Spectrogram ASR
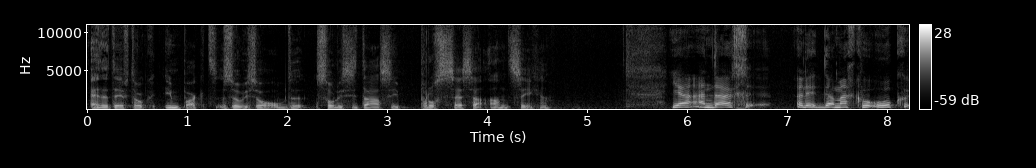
En het heeft ook impact sowieso op de sollicitatieprocessen aan zich. Hè? Ja, en daar Allee, dat merken we ook.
